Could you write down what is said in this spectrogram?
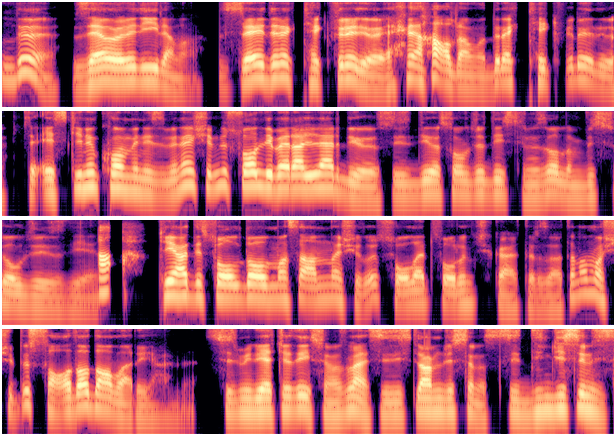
Değil mi? Z öyle değil ama. Z direkt tekfir ediyor yani adamı. Direkt tekfir ediyor. İşte eskinin komünizmine şimdi sol liberaller diyor. Siz diyor solcu değilsiniz oğlum biz solcuyuz diye. Aa. Ki hadi solda olması anlaşılır. Sol hep sorun çıkartır zaten ama şimdi sağda da var yani. Siz milliyetçi değilsiniz lan. Siz İslamcısınız. Siz dincisiniz.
